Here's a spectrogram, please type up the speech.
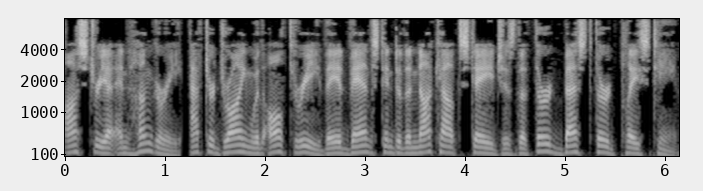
Austria and Hungary. After drawing with all three they advanced into the knockout stage as the third best third-place team.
